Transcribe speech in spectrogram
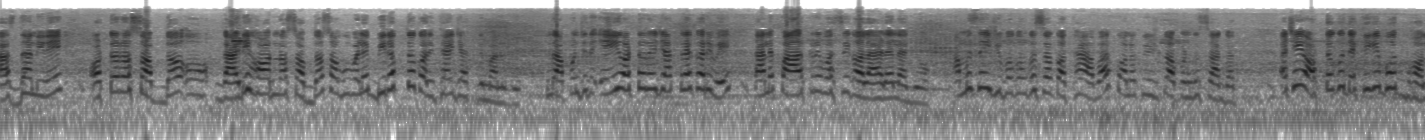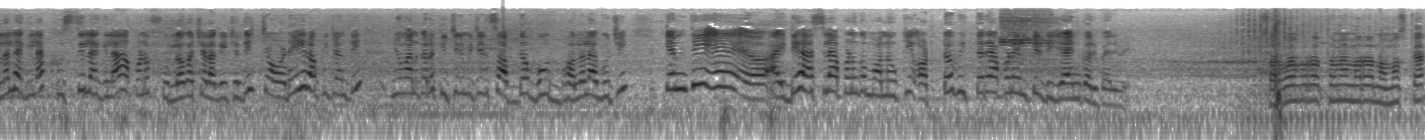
রাজধানী অটোর শব্দ ও গাড়ি হর্ন শব্দ সবুলে বিরক্ত করে থাকে যাত্রী মানুষ কিন্তু আপনার যদি এই অটোরে যাত্রা করবে তাহলে পার্করে বসি গলাবেলা লাগবে আমি সেই যুবক কথা হওয়া কনক নিউজকে আপনার স্বাগত अच्छा ये अटो को देखिक बहुत भल लगला खुशी लगला आप फुल गच लगे चढ़े रखी जो मान किचिर मिचिर शब्द बहुत भल लगुच आईडिया आसला आप मन कि अटो भितर एमती डिजाइन करें सर्वप्रथमें मोर नमस्कार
